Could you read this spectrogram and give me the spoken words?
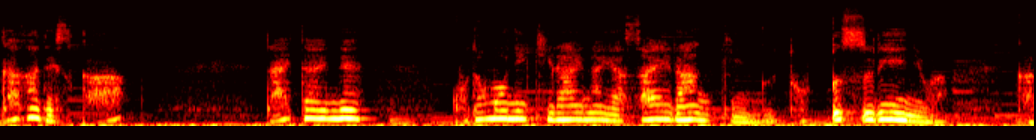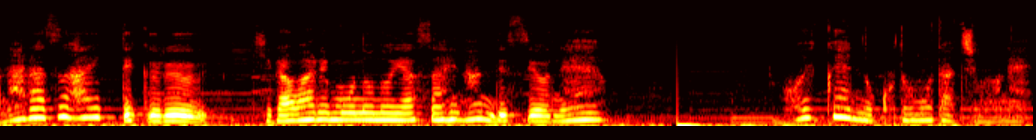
かがですか？だいたいね子供に嫌いな野菜ランキングトップ3には必ず入ってくる嫌われ者の野菜なんですよね。保育園の子供たちもね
